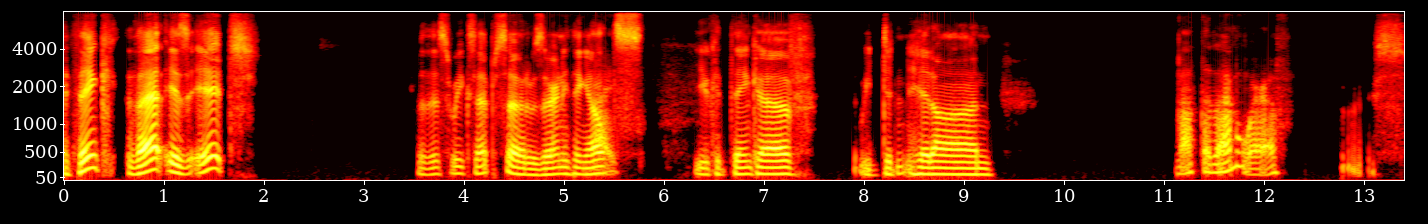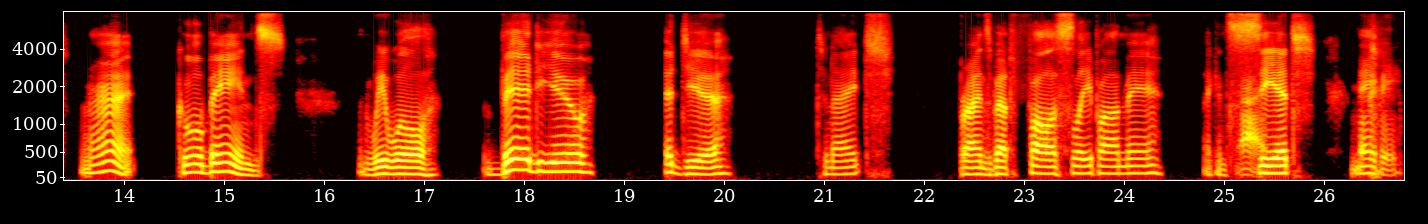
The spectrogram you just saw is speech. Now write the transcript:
I think that is it for this week's episode. Was there anything else Nice. you could think of that we didn't hit on? Not that I'm aware of. Nice. All right. Cool beans. And we will bid you adieu tonight. Bryan's about to fall asleep on me. I can see it, Maybe.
